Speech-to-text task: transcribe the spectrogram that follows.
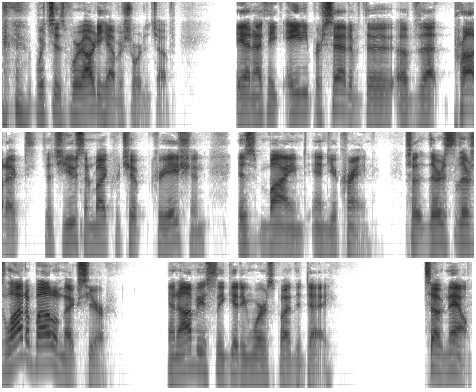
which is we already have a shortage of and I think 80% of the of that product that's used in microchip creation is mined in Ukraine. So there's there's a lot of bottlenecks here, and obviously getting worse by the day. So now,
